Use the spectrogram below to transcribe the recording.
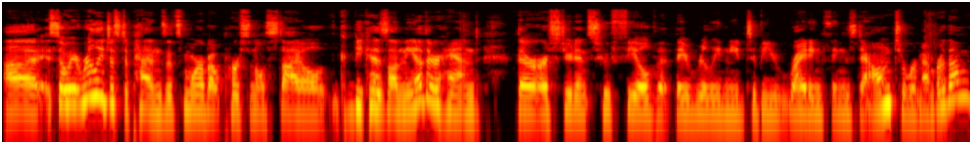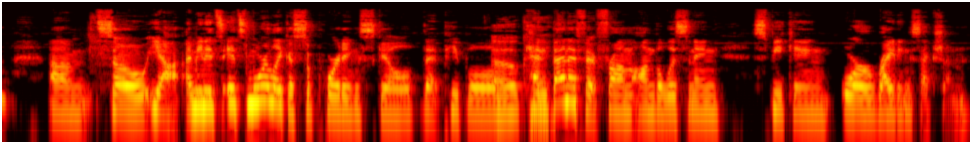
Uh, so it really just depends. It's more about personal style because on the other hand, there are students who feel that they really need to be writing things down to remember them. Um, so yeah, I mean, it's, it's more like a supporting skill that people okay. can benefit from on the listening, speaking, or writing section.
